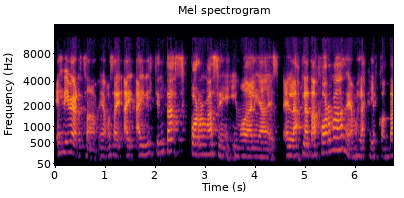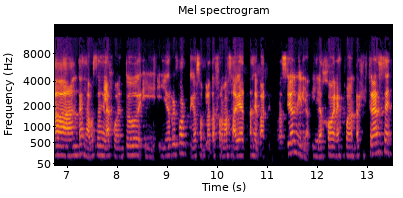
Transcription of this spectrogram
es diversa, digamos, hay, hay, hay distintas formas y, y, modalidades. En las plataformas, digamos, las que les contaba antes, las voces de la juventud y, y report, digamos, son plataformas abiertas de participación y, lo, y, los jóvenes pueden registrarse.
